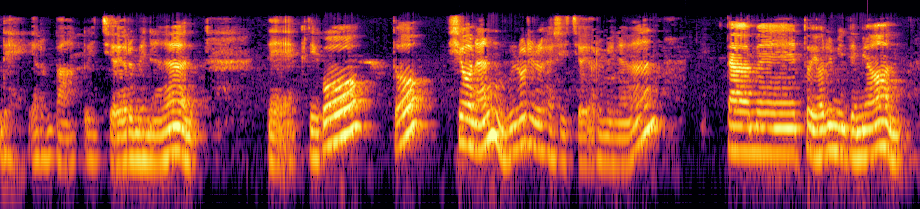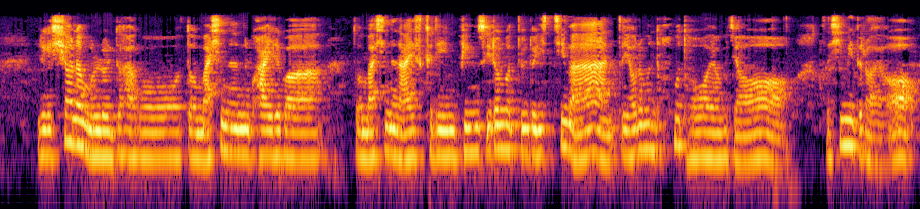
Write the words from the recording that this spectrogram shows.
네, 여름방학도 있지요. 여름에는 네, 그리고 또 시원한 물놀이를 할 수 있죠. 여름에는 다음에 또 여름이 되면 이렇게 시원한 물놀이도 하고 또 맛있는 과일과 또 맛있는 아이스크림, 빙수 이런 것들도 있지만 또 여름은 너무 더워요. 그죠? 그래서 힘이 들어요.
